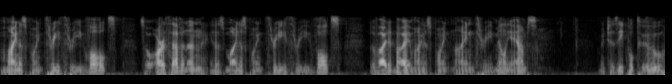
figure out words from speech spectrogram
minus 0.33 volts. So R Thevenin is minus 0.33 volts divided by minus 0.93 milliamps, which is equal to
